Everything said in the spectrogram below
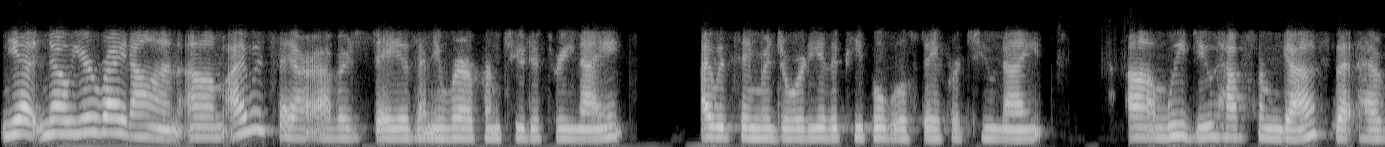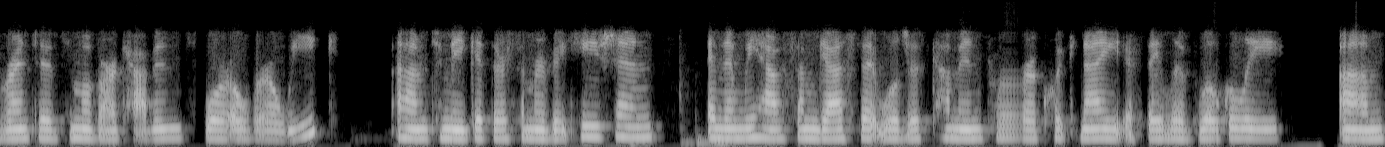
Yeah, no, you're right on. Um, I would say our average stay is anywhere from two to three nights. I would say majority of the people will stay for two nights. Um, we do have some guests that have rented some of our cabins for over a week um, to make it their summer vacation. And then we have some guests that will just come in for a quick night if they live locally um,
